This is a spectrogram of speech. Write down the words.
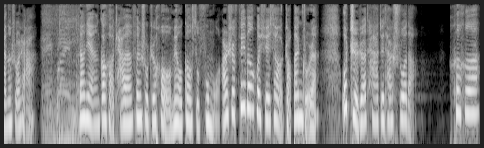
还能说啥？当年高考查完分数之后，我没有告诉父母，而是飞奔回学校找班主任。我指着他对他说道：“呵呵，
